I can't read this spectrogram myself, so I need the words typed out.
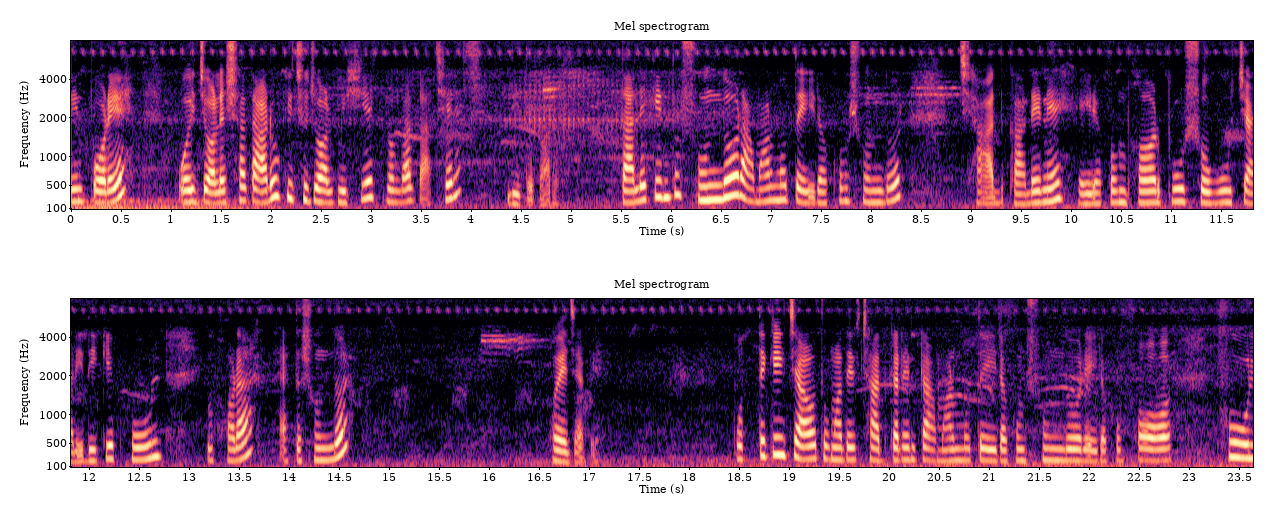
দিন পরে ওই জলের সাথে আরও কিছু জল মিশিয়ে তোমরা গাছের দিতে পারো। তাহলে কিন্তু সুন্দর, আমার মতো এইরকম সুন্দর ছাদ গার্ডেনে এইরকম ভরপুর সবুজ চারিদিকে ফুল ভরা, এত সুন্দর। হয়ে যাবে। প্রত্যেকেই চাও তোমাদের ছাদ গার্ডেনটা আমার মতো এইরকম সুন্দর, এইরকম ফল ফুল।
